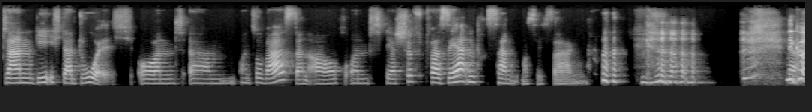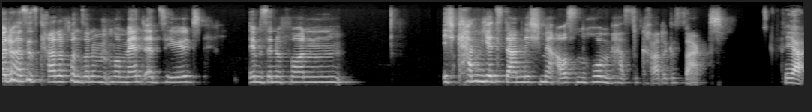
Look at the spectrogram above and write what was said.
dann gehe ich da durch. Und, ähm, und so war es dann auch. Und der Shift war sehr interessant, muss ich sagen. Nicole, ja. du hast jetzt gerade von so einem Moment erzählt, im Sinne von, ich kann jetzt da nicht mehr außen rum, hast du gerade gesagt. Ja,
